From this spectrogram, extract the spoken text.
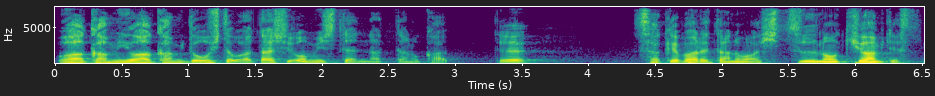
我が神我が神どうして私を見捨てになったのかって叫ばれたのは悲痛の極みです。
